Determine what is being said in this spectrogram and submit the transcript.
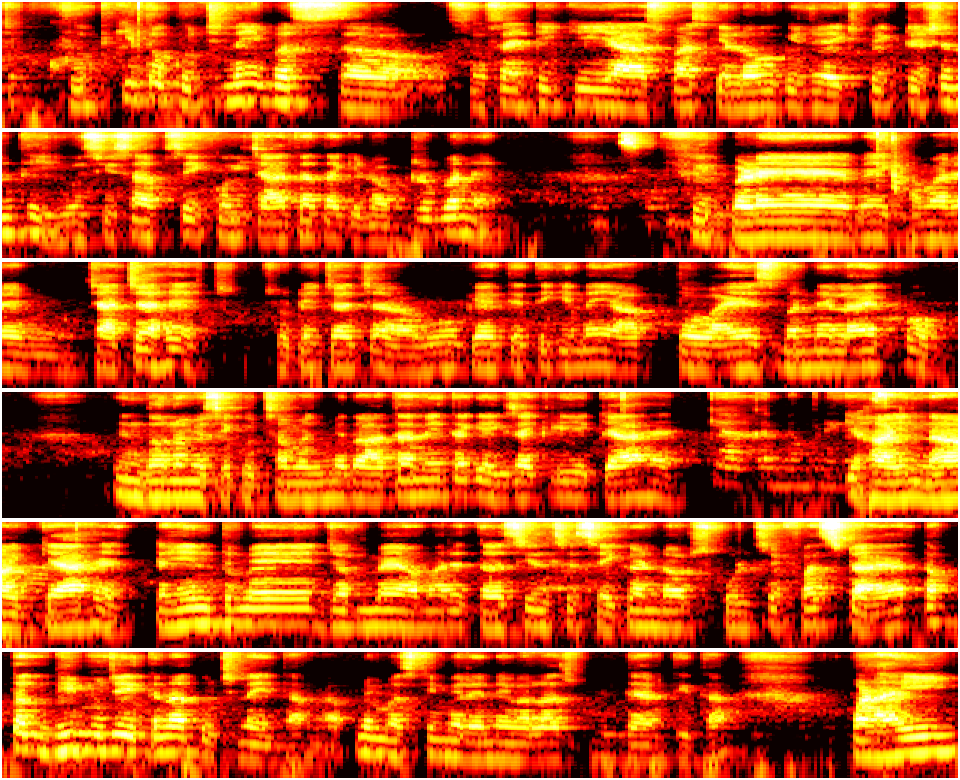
अच्छा खुद की तो कुछ नहीं बस सोसाइटी की या आसपास के लोगों की जो एक्सपेक्टेशन थी उस हिसाब से कोई चाहता था कि डॉक्टर बने। अच्छा। फिर बड़े एक हमारे चाचा है छोटे चाचा वो कहते थे कि नहीं आप तो आई बनने लायक हो। इन दोनों में से कुछ समझ में तो आता नहीं था कि एग्जैक्टली ये क्या है। क्या करना पड़ेगा कि हाँ ना क्या है। टेंथ में जब मैं हमारे तहसील से सेकंड और स्कूल से फ़र्स्ट आया तब तक भी मुझे इतना कुछ नहीं था। मैं अपने मस्ती में रहने वाला विद्यार्थी था। पढ़ाई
